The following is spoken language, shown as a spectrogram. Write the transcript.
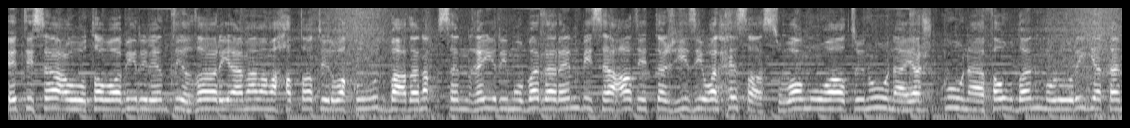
اتساع طوابير الانتظار أمام محطات الوقود بعد نقص غير مبرر بساعات التجهيز والحصص ومواطنون يشكون فوضى مرورية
